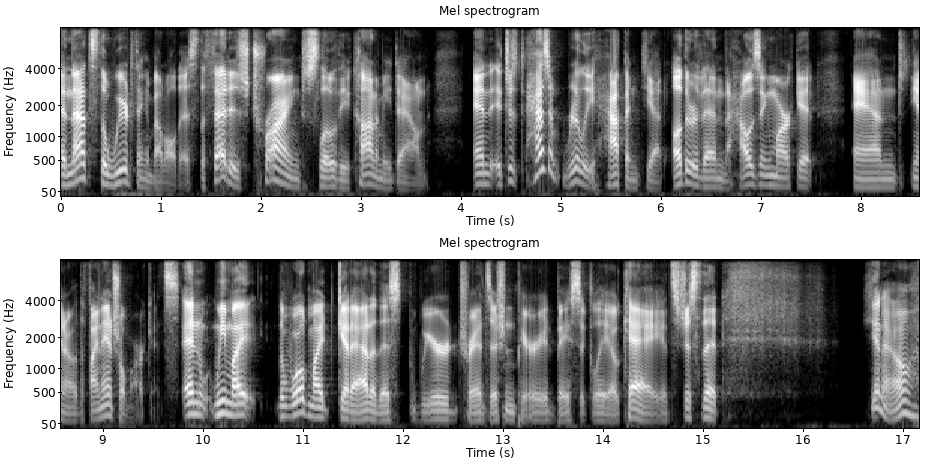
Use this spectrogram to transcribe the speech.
and that's the weird thing about all this. The Fed is trying to slow the economy down, and it just hasn't really happened yet, other than the housing market and you know the financial markets. And we might the world might get out of this weird transition period basically okay. It's just that you know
